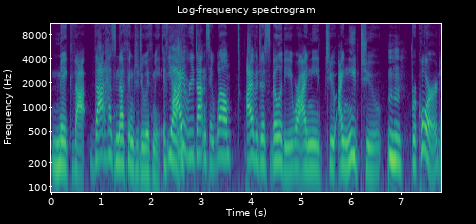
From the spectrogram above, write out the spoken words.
make that. That has nothing to do with me. If Yeah. I read that and say, well, I have a disability where I need to, I need to mm-hmm. record,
